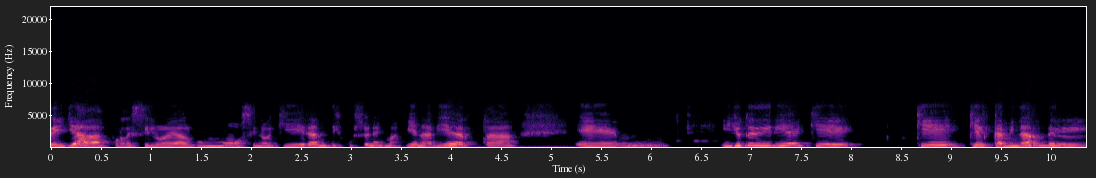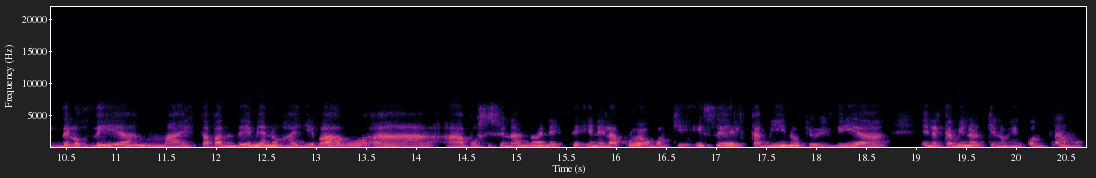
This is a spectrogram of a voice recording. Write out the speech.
selladas, por decirlo de algún modo, sino que eran discusiones más bien abiertas. Eh, y yo te diría que, que, el caminar de los días, más esta pandemia, nos ha llevado a, posicionarnos en, este, en el apruebo, porque ese es el camino que hoy día, en el camino el que nos encontramos.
